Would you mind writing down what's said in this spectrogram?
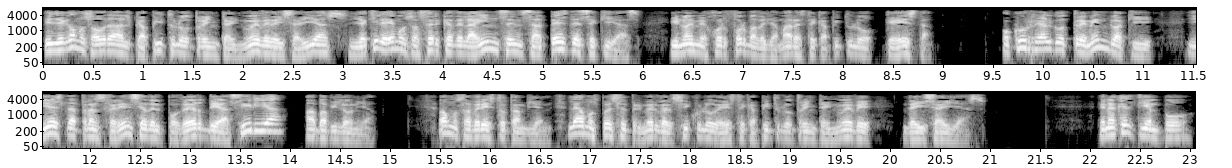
Y llegamos ahora al capítulo 39 de Isaías, y aquí leemos acerca de la insensatez de Ezequías, y no hay mejor forma de llamar a este capítulo que esta. Ocurre algo tremendo aquí, y es la transferencia del poder de Asiria a Babilonia. Vamos a ver esto también. Leamos pues el primer versículo de este capítulo 39 de Isaías. En aquel tiempo,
